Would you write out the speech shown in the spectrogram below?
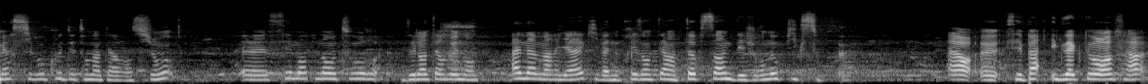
Merci beaucoup de ton intervention. c'est maintenant au tour de l'intervenante Anna Maria qui va nous présenter un top 5 des journaux Picsou. Alors, c'est pas exactement ça,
